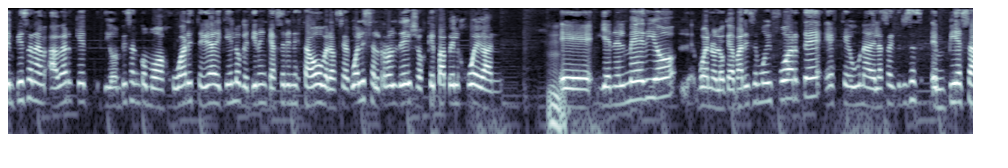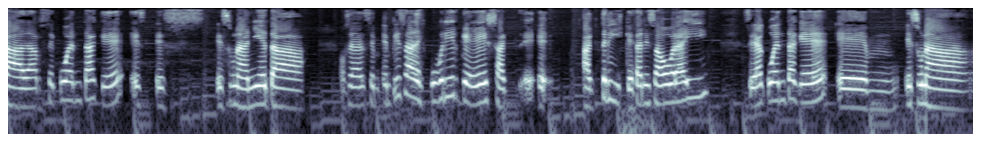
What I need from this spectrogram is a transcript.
empiezan a, a ver qué, digo, empiezan como a jugar esta idea de qué es lo que tienen que hacer en esta obra, o sea, cuál es el rol de ellos, qué papel juegan. Mm. Eh, y en el medio, bueno, lo que aparece muy fuerte es que una de las actrices empieza a darse cuenta que es, es, es una nieta, o sea, se empieza a descubrir que ella, eh, eh, actriz que está en esa obra ahí, se da cuenta que eh, es una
